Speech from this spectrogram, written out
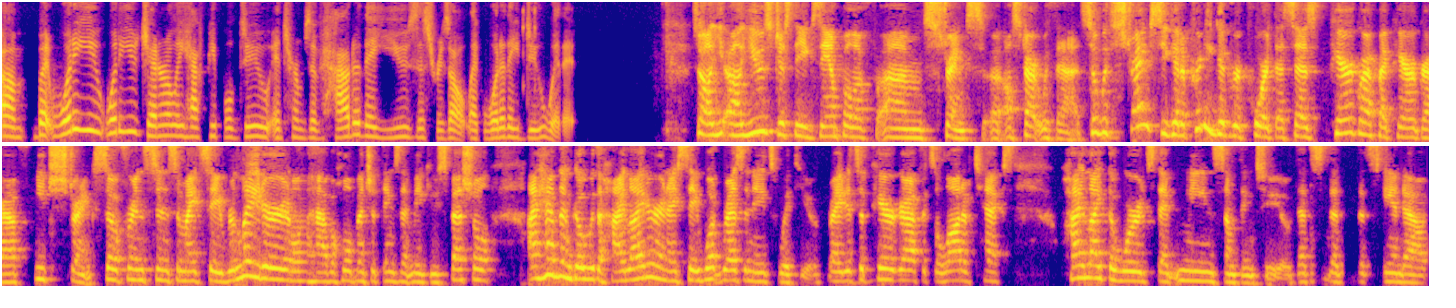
Um, but what do you what do you generally have people do in terms of how do they use this result? Like, what do they do with it? So I'll, I'll use just the example of um, strengths. Uh, I'll start with that. So with strengths, you get a pretty good report that says paragraph by paragraph each strength. So for instance, it might say relator. It'll have a whole bunch of things that make you special. I have them go with a highlighter and I say what resonates with you. Right? It's a paragraph. It's a lot of text. Highlight the words that mean something to you. That's that that stand out.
